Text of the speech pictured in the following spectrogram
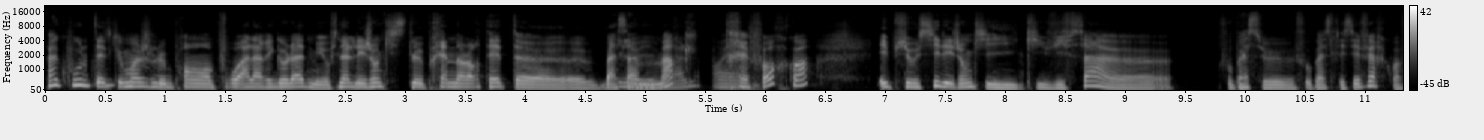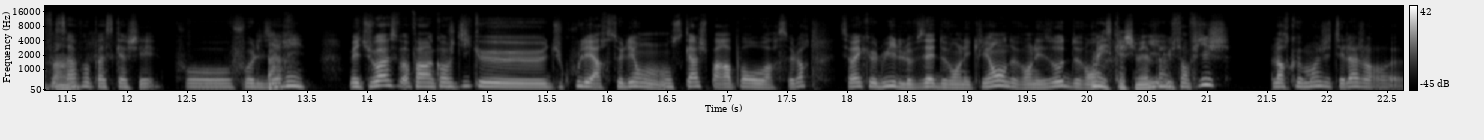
pas cool. Peut-être que moi je le prends pour à la rigolade, mais au final, les gens qui se le prennent dans leur tête, euh, bah ça me marque ouais. très fort, quoi. Et puis aussi les gens qui, qui vivent ça. euh, faut pas se faut pas se laisser faire quoi ça, faut pas se cacher. Faut, faut le dire. pareil. Mais tu vois, enfin, quand je dis que du coup, les harcelés, on, on se cache par rapport aux harceleurs, c'est vrai que lui, il le faisait devant les clients, devant les autres, devant. Ouais, il se cachait même il pas il s'en fiche. Alors que moi, j'étais là, genre, euh,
